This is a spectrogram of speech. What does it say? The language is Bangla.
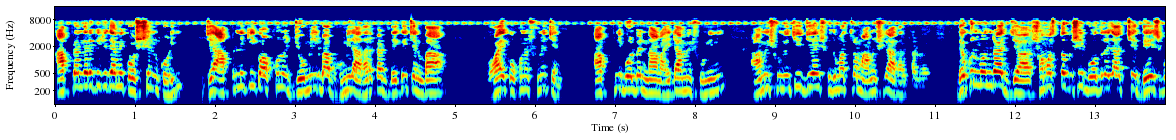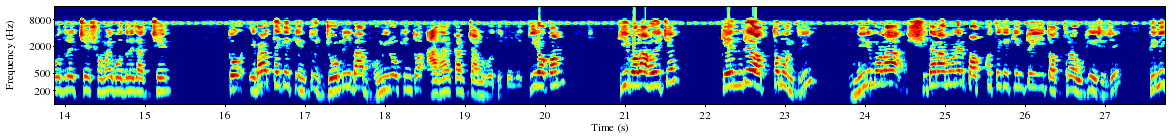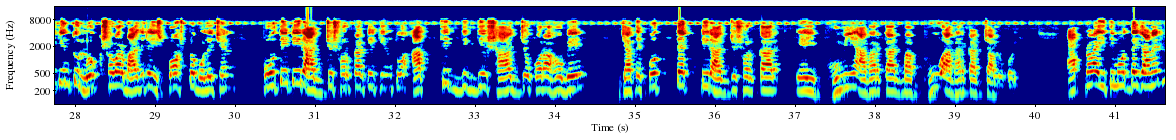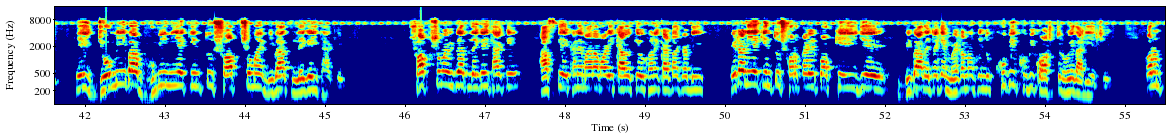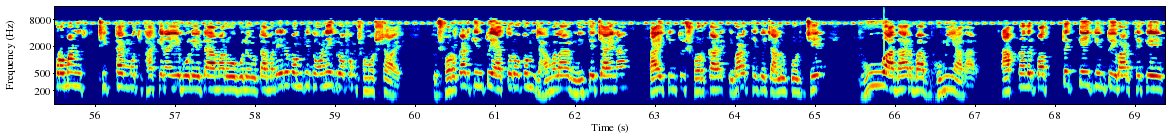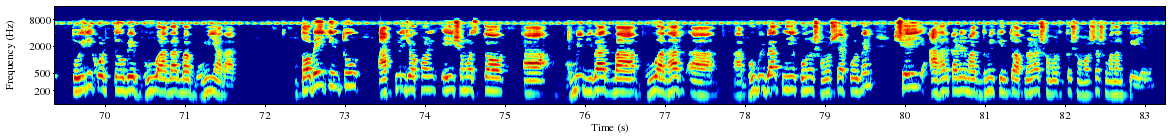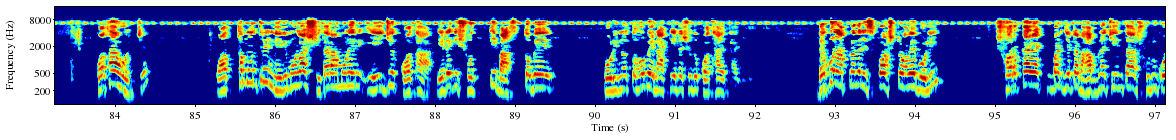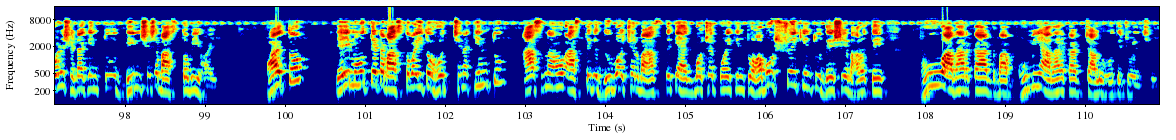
আপনাদেরকে যদি আমি কোশ্চেন করি যে আপনি কি কখনো জমির বা ভূমির আধার কার্ড দেখেছেন বা হয় কখনো শুনেছেন? আপনি বলবেন, না না, এটা আমি শুনিনি। আমি শুনেছি যে শুধুমাত্র মানুষের আধার কার্ড হয়। দেখুন বন্ধুরা, যা- সমস্ত কিছুই বদলে যাচ্ছে, দেশ বদলেছে, সময় বদলে যাচ্ছে। তো এবার থেকে কিন্তু জমি বা ভূমিরও কিন্তু আধার কার্ড চালু হতে চলেছে। কি রকম? কি বলা হয়েছে? কেন্দ্রীয় অর্থমন্ত্রী নির্মলা সীতারামনের পক্ষ থেকে কিন্তু এই তথ্যটা উঠে এসেছে। তিনি কিন্তু লোকসভার বাজেটে স্পষ্ট বলেছেন, প্রতিটি রাজ্য সরকারকে কিন্তু আর্থিক দিক দিয়ে সাহায্য করা হবে যাতে প্রত্যেকটি রাজ্য সরকার এই ভূমি আধার কার্ড বা ভূ আধার কার্ড চালু করে। আপনারা ইতিমধ্যে জানেন, এই জমি বা ভূমি নিয়ে কিন্তু সব সময় বিবাদ লেগেই থাকে। সব সময় বিবাদ লেগেই থাকে। আজকে এখানে মারামারি, কালকে ওখানে কাটাকাটি, এটা নিয়ে কিন্তু সরকারের পক্ষে এই যে বিবাদ, এটাকে মেটানো কিন্তু খুবই খুবই কষ্টের হয়ে দাঁড়িয়েছে। কারণ প্রমাণ ঠিকঠাক মতো থাকে না, এ বলে, এটা আমার, ও বলে, ওটা আমার, এরকম কিন্তু অনেক রকম সমস্যা হয়। তো সরকার কিন্তু এত রকম ঝামেলা নিতে চায় না, তাই কিন্তু সরকার এবার থেকে চালু করছে ভূ আধার বা ভূমি আধার। আপনাদের প্রত্যেককেই কিন্তু এবার থেকে তৈরি করতে হবে ভূ আধার বা ভূমি আধার। তবেই কিন্তু আপনি যখন এই সমস্ত ভূমি বিবাদ বা ভূ আধার ভূ বিবাদ নিয়ে কোনো সমস্যায় পড়বেন, সেই আধার কার্ডের মাধ্যমে কিন্তু আপনারা সমস্ত সমস্যার সমাধান পেয়ে যাবেন। কথা হচ্ছে অর্থমন্ত্রী নির্মলা সীতারামনের এই যে কথা, এটা কি সত্যি বাস্তবে পরিণত হবে নাকি এটা শুধু কথায় থাকবে? দেখুন, আপনাদের স্পষ্টভাবে বলি, সরকার একবার যেটা ভাবনা চিন্তা শুরু করে সেটা কিন্তু দিন শেষে বাস্তবই হয়। হয়তো এই মুহূর্তে এটা বাস্তবায়িত হচ্ছে না, কিন্তু আজ না হোক আজ থেকে দু বছর বা আজ থেকে এক বছর পরে কিন্তু অবশ্যই কিন্তু দেশে, ভারতে ভূ আধার কার্ড বা ভূমি আধার কার্ড চালু হতে চলছে।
